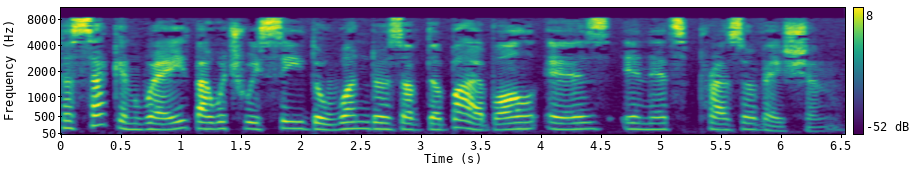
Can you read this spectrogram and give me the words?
The second way by which we see the wonders of the Bible is in its preservation.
